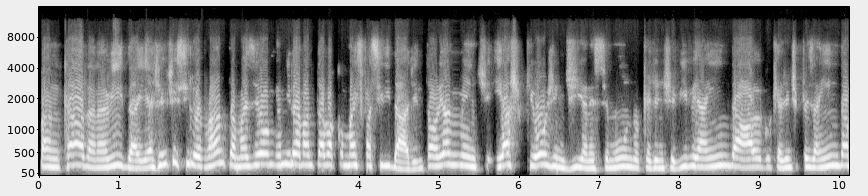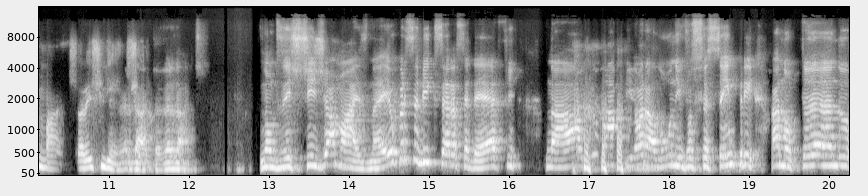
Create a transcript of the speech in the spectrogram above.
pancada na vida e a gente se levanta, mas eu, eu me levantava com mais facilidade. Então, realmente, e acho que hoje em dia, nesse mundo que a gente vive, é ainda algo que a gente precisa ainda mais, a resiliência. É verdade, é verdade. Não desistir jamais, né? Eu percebi que você era CDF, na aula, a pior aluna, e você sempre anotando,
